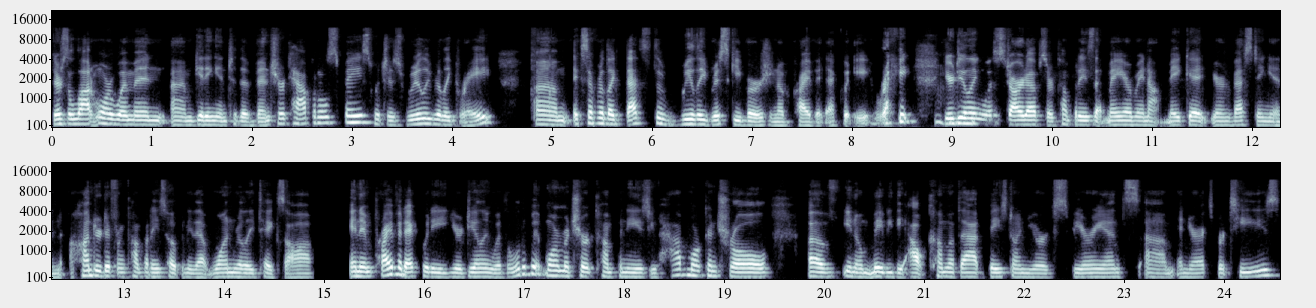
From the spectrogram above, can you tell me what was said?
there's a lot more women um, getting into the venture capital space, which is really, really great. Um, except for like that's the really risky version of private equity, right? Mm-hmm. You're dealing with startups or companies that may or may not make it. You're investing in a hundred different companies, hoping that one really takes off. And in private equity, you're dealing with a little bit more mature companies. You have more control of, you know, maybe the outcome of that based on your experience um, and your expertise.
